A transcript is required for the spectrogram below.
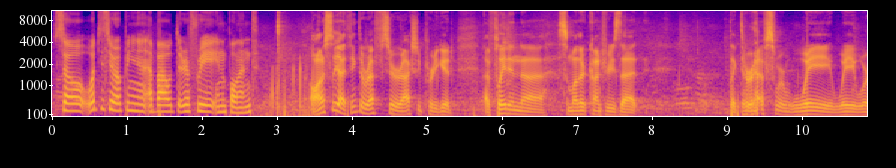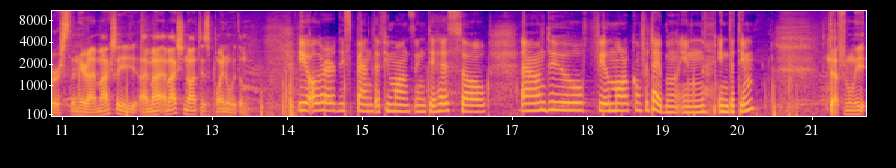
So, what is your opinion about the referee in Poland? Honestly, I think the refs are actually pretty good. I've played in uh, some other countries that, like the refs were way, way worse than here. I'm actually, I'm, I'm actually not disappointed with them. You already spent a few months in Tichys, so um, do you feel more comfortable in in the team? Definitely.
